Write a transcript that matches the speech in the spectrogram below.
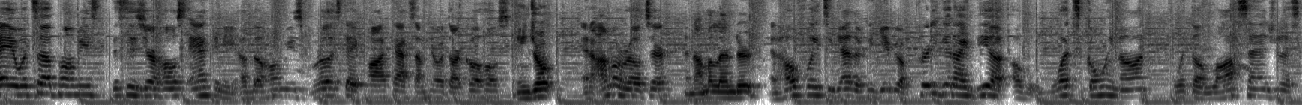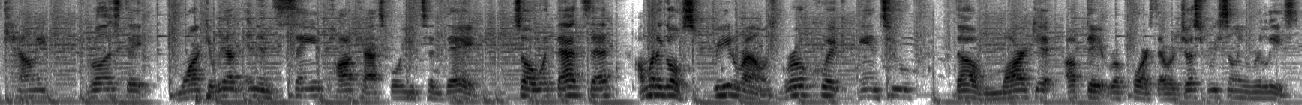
Hey, what's up, homies? This is your host, Anthony of the Homies Real Estate Podcast. I'm here with our co host, Angel, and I'm a realtor. and I'm a lender. And hopefully, together, we can give you a pretty good idea of what's going on with the Los Angeles County real estate market. We have an insane podcast for you today. So, with that said, I'm gonna go speed rounds real quick into the market update reports that were just recently released.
